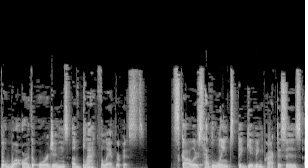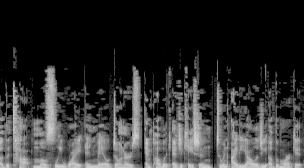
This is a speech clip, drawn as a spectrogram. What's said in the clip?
but what are the origins of Black philanthropists? Scholars have linked the giving practices of the top mostly white and male donors in public education to an ideology of the market.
